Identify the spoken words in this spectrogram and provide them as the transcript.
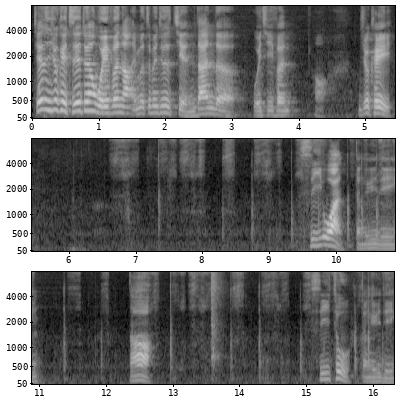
接着你就可以直接对它微分啊，有没有？这边就是简单的微积分哦，你就可以 c one 等于零，然后 c two 等于零，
